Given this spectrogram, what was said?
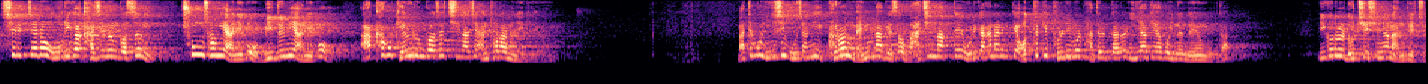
실제로 우리가 가지는 것은 충성이 아니고 믿음이 아니고 악하고 게으른 것에 지나지 않더라는 얘기예요. 마태복음 25장이 그런 맥락에서 마지막 때 우리가 하나님께 어떻게 불림을 받을까를 이야기하고 있는 내용입니다. 이거를 놓치시면 안 되죠.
